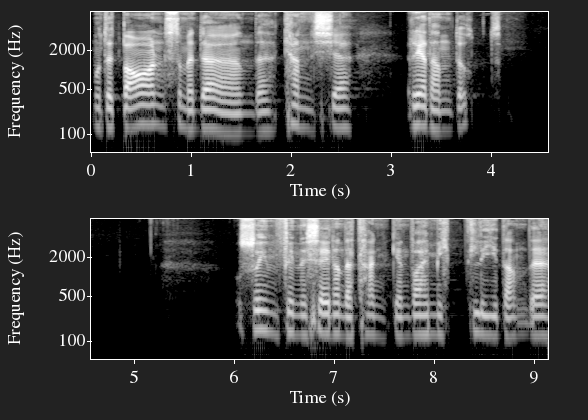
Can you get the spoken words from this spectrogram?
Mot ett barn som är döende, kanske redan dött. Och så infinner sig den där tanken, vad är mitt lidande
